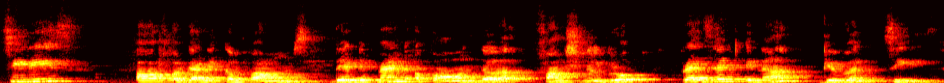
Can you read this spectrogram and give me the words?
series of organic compounds they depend upon the functional group present in a given series.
